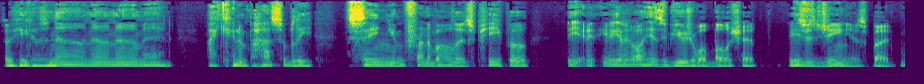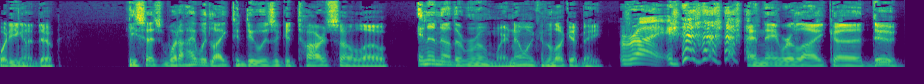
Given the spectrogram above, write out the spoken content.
So he goes, no, no, no, man, I couldn't possibly sing in front of all those people. You know, all his usual bullshit. He's a genius, but what are you going to do? He says, what I would like to do is a guitar solo in another room where no one can look at me. Right. And they were like, uh, dude,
